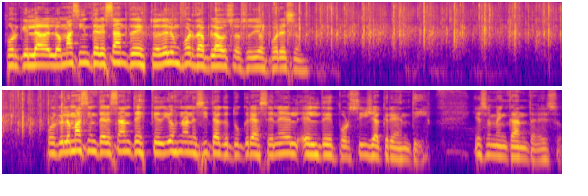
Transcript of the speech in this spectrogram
Porque lo, más interesante de esto, denle un fuerte aplauso a su Dios por eso. Porque lo más interesante es que Dios no necesita que tú creas en Él, Él de por sí ya cree en ti. Y eso me encanta, eso.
